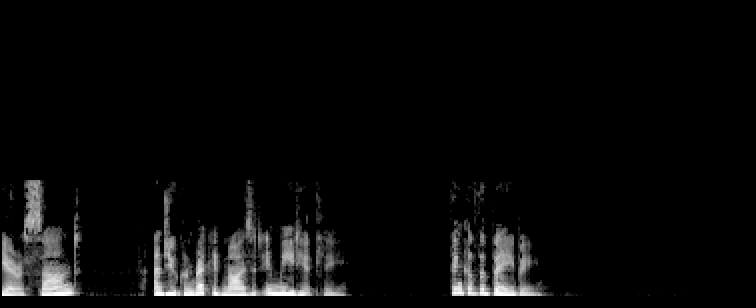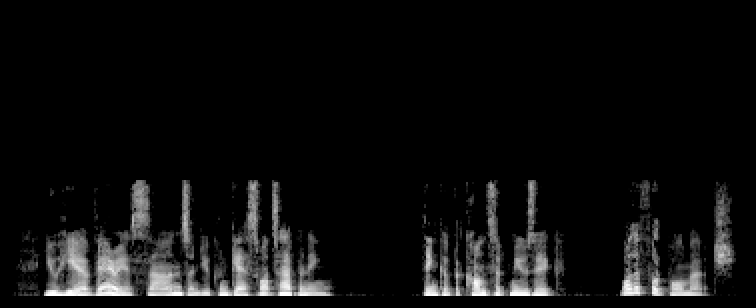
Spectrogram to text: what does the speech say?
hear a sound, and you can recognize it immediately. Think of the baby. You hear various sounds and you can guess what's happening. Think of the concert music or the football match.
